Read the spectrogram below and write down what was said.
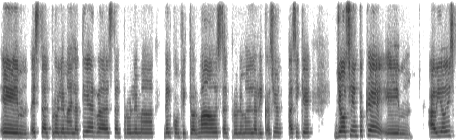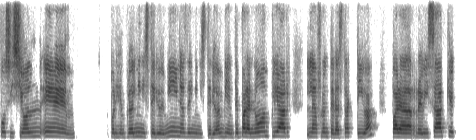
Em, está el problema de la tierra, está el problema del conflicto armado, está el problema de la ricación. Así que yo siento que em, ha habido disposición em, por ejemplo, del Ministerio de Minas, del Ministerio de Ambiente, para no ampliar la frontera extractiva, para revisar que,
